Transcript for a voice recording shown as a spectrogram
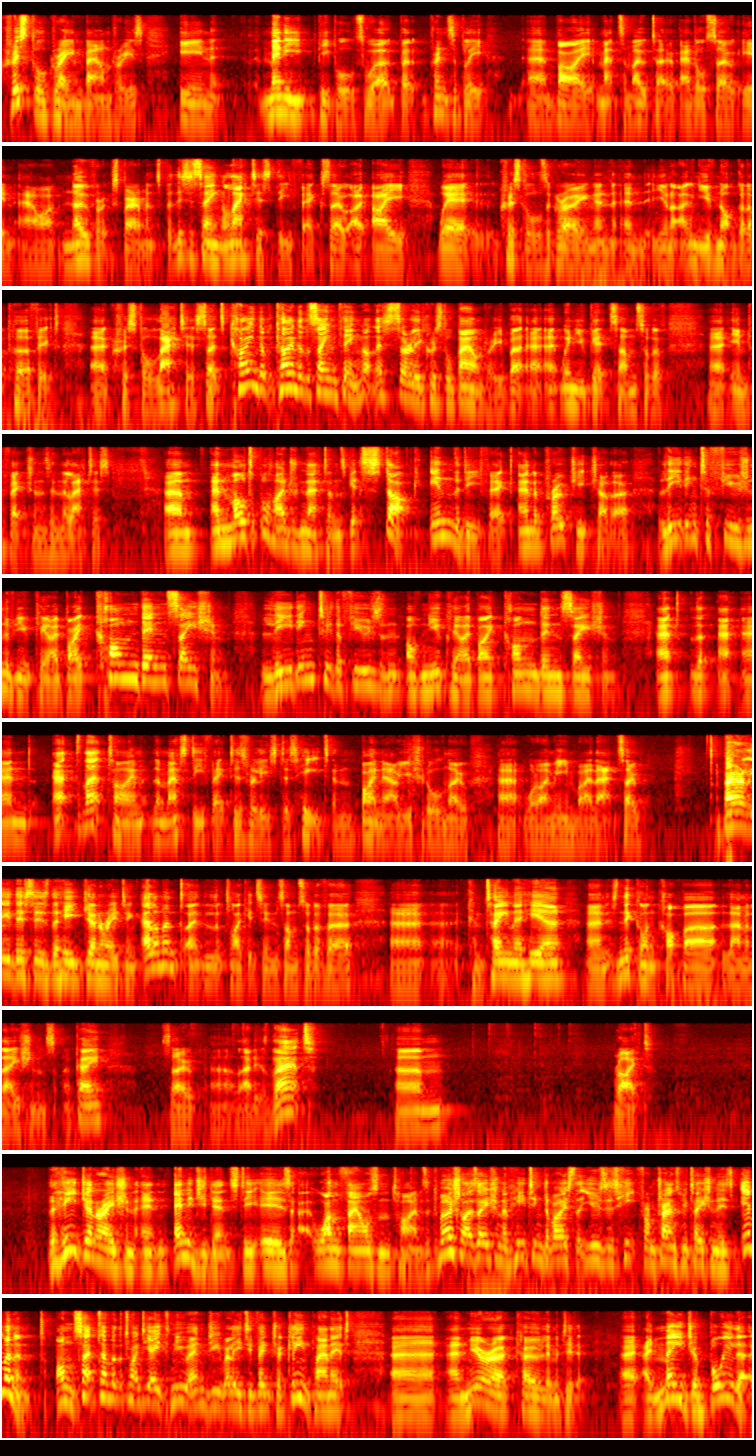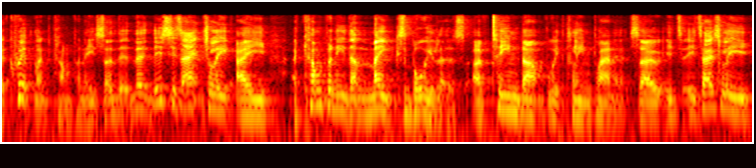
crystal grain boundaries in many people's work, but principally uh, by Matsumoto and also in our NOVA experiments. But this is saying lattice defects, so I, I where crystals are growing and and you know you've not got a perfect uh, crystal lattice. So it's kind of kind of the same thing, not necessarily a crystal boundary, but uh, uh when you get some sort of uh, imperfections in the lattice. Um, and multiple hydrogen atoms get stuck in the defect and approach each other, leading to fusion of nuclei by condensation, leading to the fusion of nuclei by condensation. At the, and at that time, the mass defect is released as heat. And by now, you should all know uh, what I mean by that. So Apparently this is the heat generating element. It looks like it's in some sort of a, a container here and it's nickel and copper laminations. Okay, so uh, that is that. Um, right. The heat generation and energy density is 1,000 times. The commercialization of heating device that uses heat from transmutation is imminent. On September the 28th, new energy-related venture Clean Planet uh, and Miura Co. Limited a major boiler equipment company. So th th this is actually a, a company that makes boilers. I've teamed up with Clean Planet. So it's, it's actually,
